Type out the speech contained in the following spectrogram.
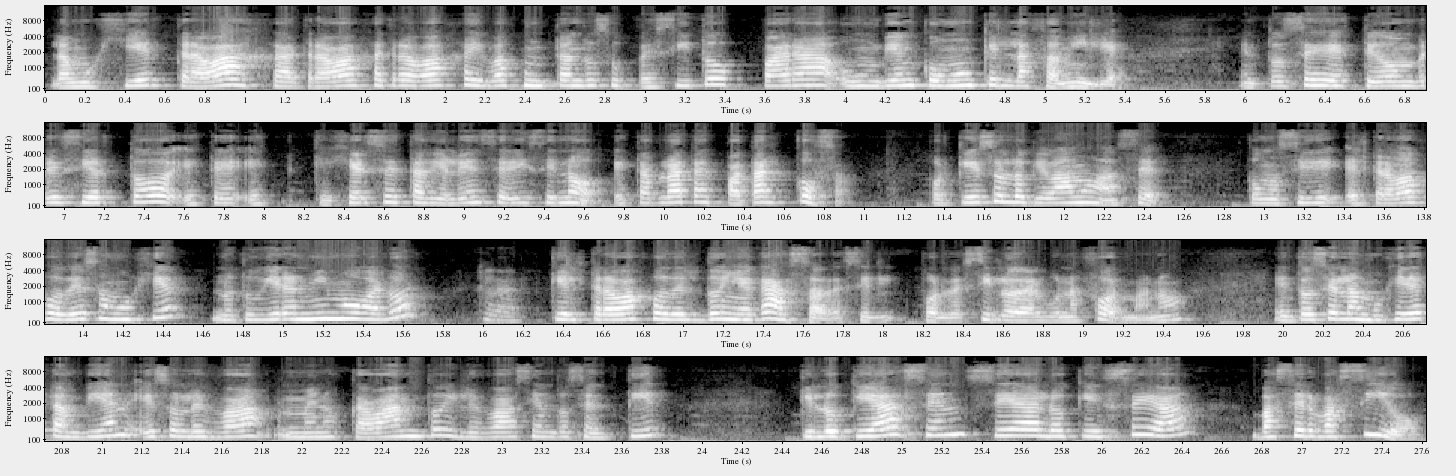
La mujer trabaja, trabaja, trabaja y va juntando sus pesitos para un bien común que es la familia. Entonces este hombre, ¿cierto? Este, este, que ejerce esta violencia dice, no, esta plata es para tal cosa, porque eso es lo que vamos a hacer. Como si el trabajo de esa mujer no tuviera el mismo valor claro. que el trabajo del dueño de casa, decir, por decirlo de alguna forma, ¿no? Entonces las mujeres también eso les va menoscabando y les va haciendo sentir que lo que hacen, sea lo que sea, va a ser vacío,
